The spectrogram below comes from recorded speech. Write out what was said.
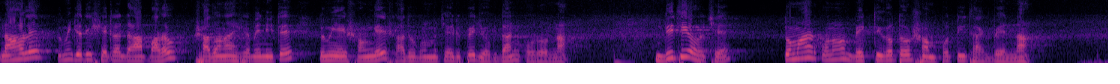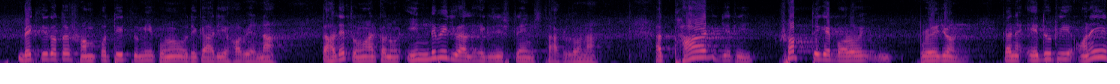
না হলে তুমি যদি সেটা না পারো, সাধনা হিসেবে নিতে তুমি এর সঙ্গে সাধু ব্রহ্মচারী রূপে যোগদান করো না। দ্বিতীয় হচ্ছে তোমার কোনো ব্যক্তিগত সম্পত্তি থাকবে না। ব্যক্তিগত সম্পত্তির তুমি কোনো অধিকারী হবে না। তাহলে তোমার কোনো ইন্ডিভিজুয়াল এক্সিস্টেন্স থাকল না। আর থার্ড যেটি সব থেকে বড় প্রয়োজন কারণ এ দুটি অনেক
